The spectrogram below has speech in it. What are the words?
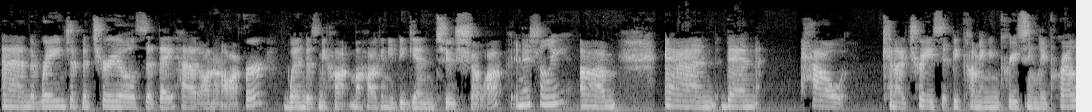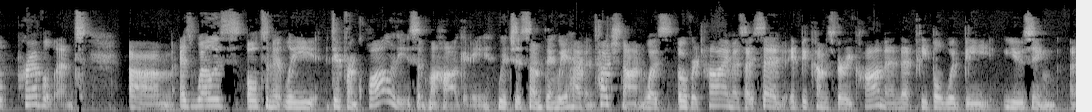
and the range of materials that they had on offer. When does maho- mahogany begin to show up initially? Um, and then how can I trace it becoming increasingly pre- prevalent? Um, as well as ultimately different qualities of mahogany, which is something we haven't touched on. Was over time, as I said, it becomes very common that people would be using uh,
